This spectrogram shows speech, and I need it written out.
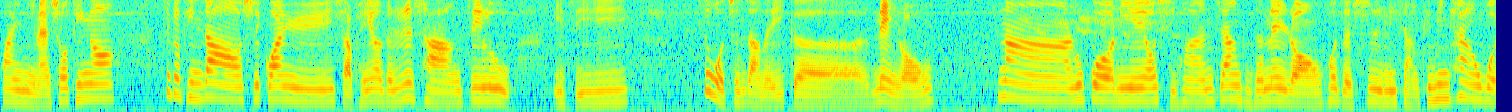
欢迎你来收听哦。这个频道是关于小朋友的日常记录以及自我成长的一个内容。那如果你也有喜欢这样子的内容，或者是你想听听看我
